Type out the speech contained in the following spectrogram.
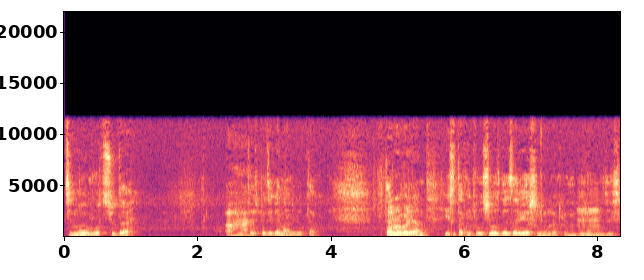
тяну вот сюда. Ну, Ага. то есть по диагонали вот так. Второй вариант, если так не получилось, да, за верхнюю раковину берем Мгм. вот здесь.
